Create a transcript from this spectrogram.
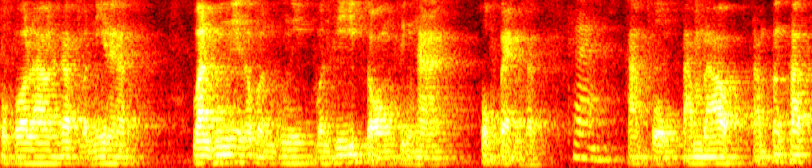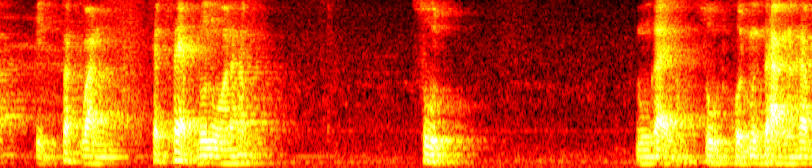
ปปลาวนะครับ วันนี้นะครับ วันพรุ่งนี้ครับวันพรุ่งนี้วันที่ 22 สิงหา68ครับค่ะข้ามโปงตำลาวตำกังครับอีกสักวันแซ่บๆนัวๆนะครับ สูตรลุงไก่เนาะสูตรขนเมืองตรังนะครับ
